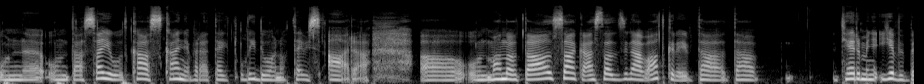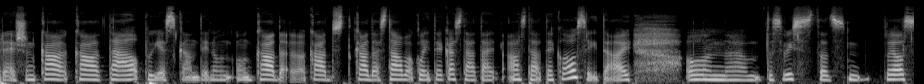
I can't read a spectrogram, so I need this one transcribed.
un, uh, un tā sajūta, kā skaņa, varētu teikt, lido no tevis ārā. Uh, man no tā sākās tāda, zināma, atkarība, tā, tā ķermeņa ievibrēšana, kā, kā telpu ieskandina un, un kāda, kādus, kādā stāvoklī tiek atstātie klausītāji. Un, um, tas viss tāds liels,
